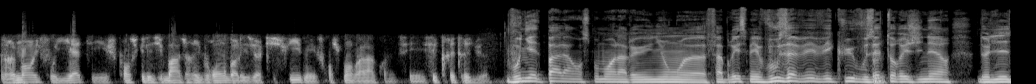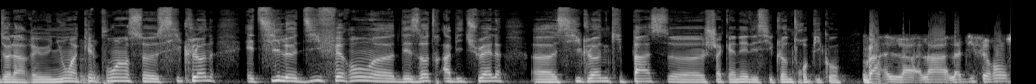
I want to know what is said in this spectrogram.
vraiment il faut y être et je pense que les images arriveront dans les heures qui suivent. Mais franchement, voilà, quoi, c'est très très dur. Vous n'y êtes pas là en ce moment à la Réunion, Fabrice, mais vous avez vécu, vous êtes originaire de l'île de la Réunion. À quel point ce cyclone est-il différent des autres habitants habituels euh, cyclones qui passent euh, chaque année, des cyclones tropicaux la, la, la, différence,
